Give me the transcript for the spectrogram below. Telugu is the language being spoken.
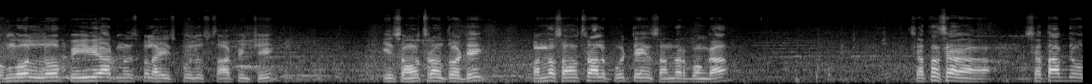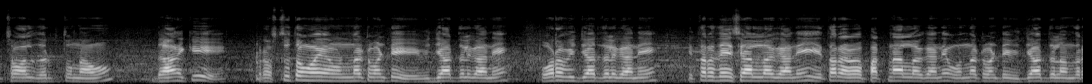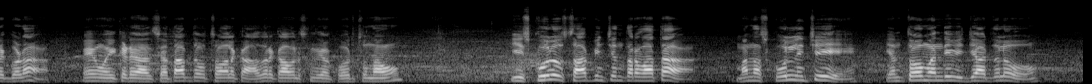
ఒంగోలులో పీవీఆర్ మున్సిపల్ హై స్కూల్ స్థాపించి ఈ సంవత్సరంతో వంద సంవత్సరాలు పూర్తయిన సందర్భంగా శత శ- శతాబ్ది ఉత్సవాలు జరుపుతున్నాము. దానికి ప్రస్తుతం ఉన్నటువంటి విద్యార్థులు కానీ పూర్వ విద్యార్థులు కానీ ఇతర దేశాల్లో కానీ ఇతర పట్టణాల్లో కానీ ఉన్నటువంటి విద్యార్థులందరికీ కూడా మేము ఇక్కడ శతాబ్దోత్సవాలకు హాజరు కావాల్సిందిగా కోరుతున్నాము ఈ స్కూలు స్థాపించిన తర్వాత మన స్కూల్ నుంచి ఎంతోమంది విద్యార్థులు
